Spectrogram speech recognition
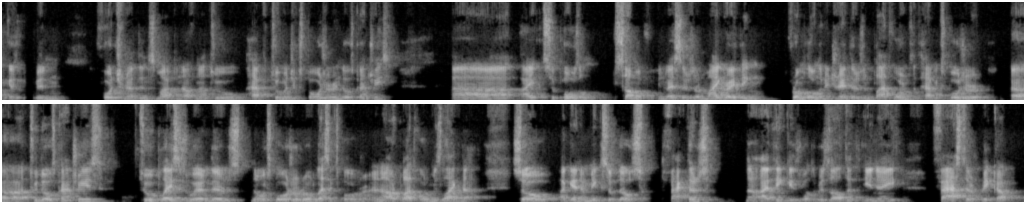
because we've been fortunate and smart enough not to have too much exposure in those countries. Uh, I suppose some of investors are migrating from loan originators and platforms that have exposure uh, to those countries to places where there's no exposure or less exposure, and our platform is like that. So again, a mix of those factors, uh, I think, is what resulted in a faster pickup.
